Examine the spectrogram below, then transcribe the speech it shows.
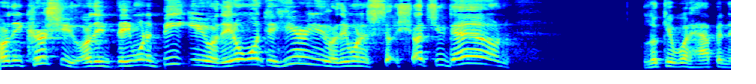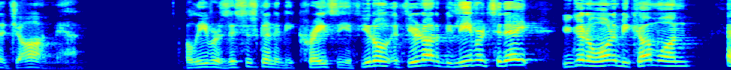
or they curse you, or they they want to beat you, or they don't want to hear you, or they want to sh- shut you down. Look at what happened to John, man. Believers, this is going to be crazy. If you don't, if you're not a believer today, you're going to want to become one.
